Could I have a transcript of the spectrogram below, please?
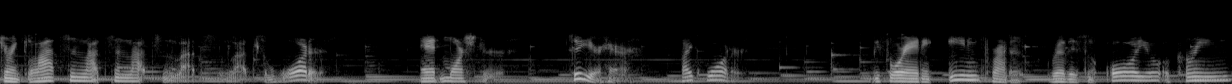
Drink lots and lots and lots and lots and lots of water. Add moisture to your hair, like water, before adding any product, whether it's an oil, a cream,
